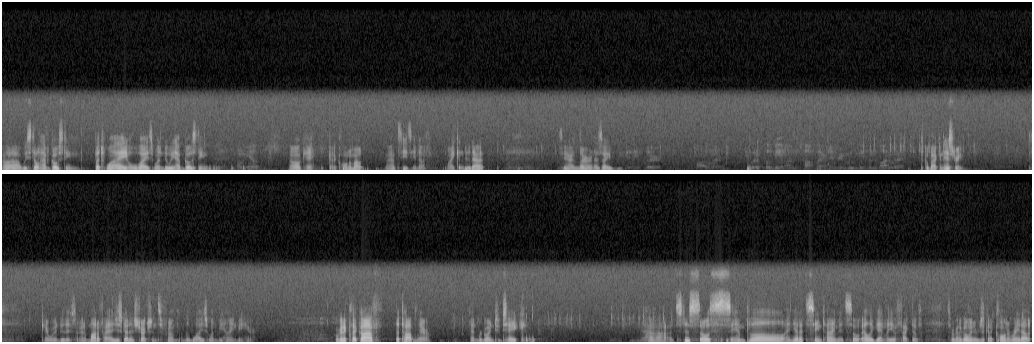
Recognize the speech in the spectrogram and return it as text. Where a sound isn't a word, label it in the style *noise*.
Ah, we still have ghosting. But why, oh wise one, do we have ghosting? Okay, gotta clone them out. That's easy enough. I can do that. See, I learn as I Let's go back in history. Okay, we're going to do this. I'm going to modify. I just got instructions from the wise one behind me here. We're going to click off the top layer. And we're going to take... *laughs* it's just so simple. And yet at the same time, it's so elegantly effective. So we're going to go in we're just going to clone him right out.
